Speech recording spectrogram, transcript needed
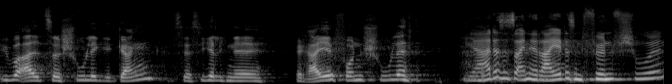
überall zur Schule gegangen? Das ist ja sicherlich eine Reihe von Schulen. Ja, das ist eine Reihe, das sind fünf Schulen.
